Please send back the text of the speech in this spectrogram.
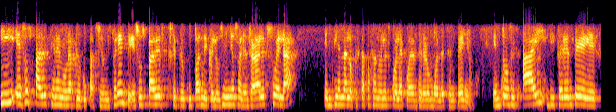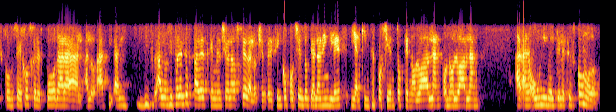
Y esos padres tienen una preocupación diferente. Esos padres se preocupan de que los niños al entrar a la escuela entiendan lo que está pasando en la escuela y puedan tener un buen desempeño. Entonces, hay diferentes consejos que les puedo dar a, a, los diferentes padres que menciona usted, al 85% que hablan inglés y al 15% que no lo hablan o no lo hablan a, un nivel que les es cómodo.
